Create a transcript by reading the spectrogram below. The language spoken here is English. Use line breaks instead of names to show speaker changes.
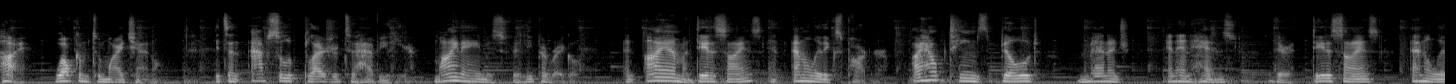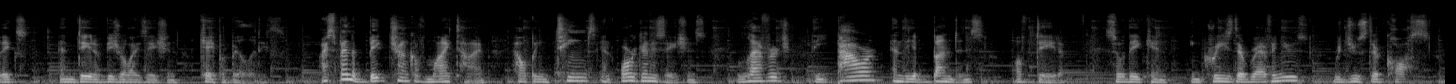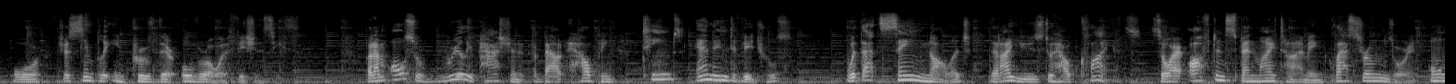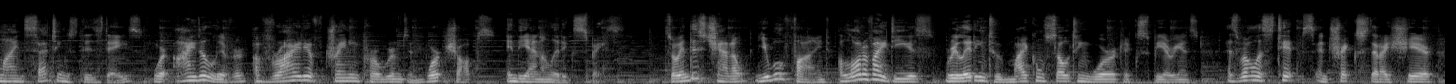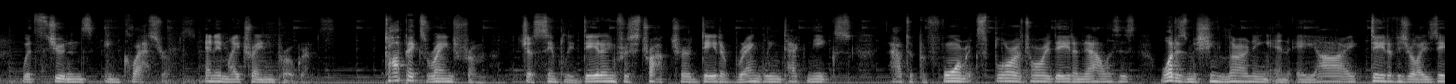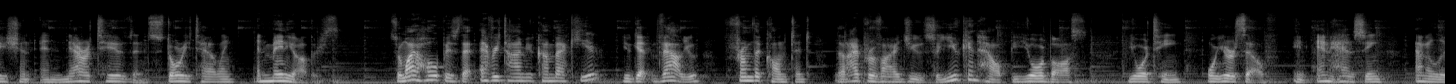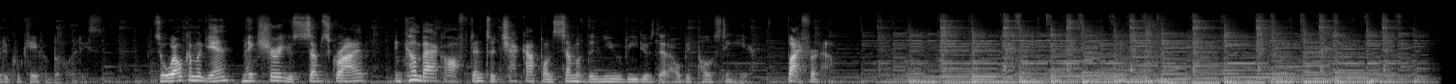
Hi, welcome to my channel. It's an absolute pleasure to have you here. My name is Felipe Rego, and I am a data science and analytics partner. I help teams build, manage, and enhance their data science, analytics, and data visualization capabilities. I spend a big chunk of my time helping teams and organizations leverage the power and the abundance of data so they can increase their revenues, reduce their costs, or just simply improve their overall efficiencies. But I'm also really passionate about helping teams and individuals with that same knowledge that I use to help clients. So I often spend my time in classrooms or in online settings these days where I deliver a variety of training programs and workshops in the analytics space. So in this channel, you will find a lot of ideas relating to my consulting work experience, as well as tips and tricks that I share with students in classrooms and in my training programs. Topics range from just simply data infrastructure, data wrangling techniques, how to perform exploratory data analysis, what is machine learning and AI, data visualization and narratives and storytelling, and many others. So my hope is that every time you come back here, you get value from the content that I provide you so you can help your boss, your team, or yourself in enhancing analytical capabilities. So welcome again, make sure you subscribe and come back often to check up on some of the new videos that I'll be posting here. Bye for now.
